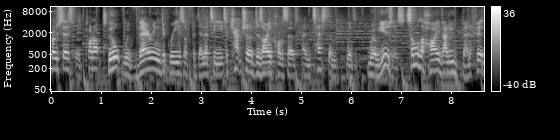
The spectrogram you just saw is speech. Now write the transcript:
process or product built with varying degrees of fidelity to capture design concepts and test them with real users. Some of the high-value benefits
